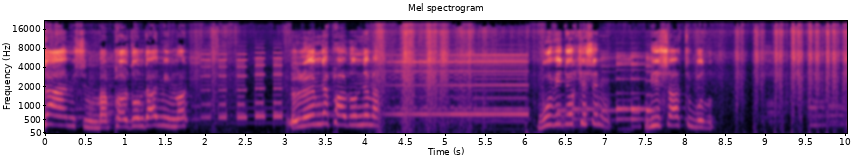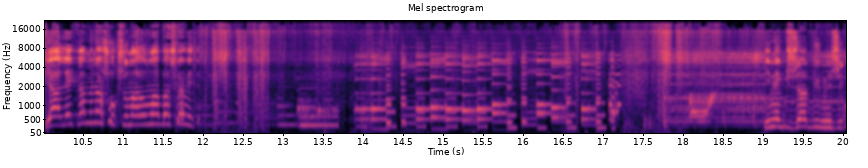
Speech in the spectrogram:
Der misin ben pardon der miyim lan? Ölüm de pardon demem. Bu video kesin bir saati bulur. Ya reklamına soksunlar onlar başka video. Yine güzel bir müzik.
